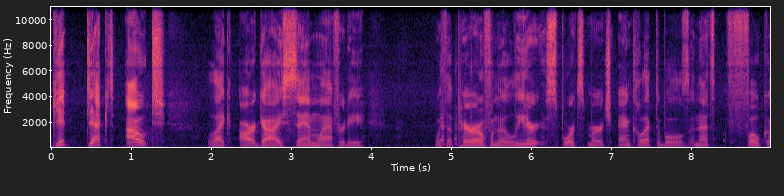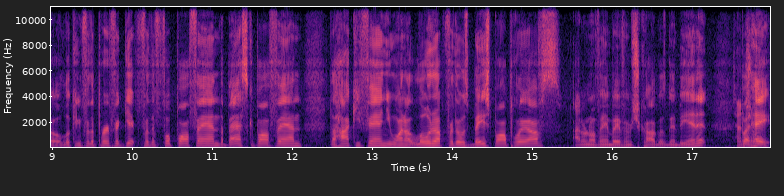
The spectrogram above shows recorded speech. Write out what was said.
Get decked out like our guy Sam Lafferty with apparel from the leader sports merch and collectibles, and that's FOCO. Looking for the perfect gift for the football fan, the basketball fan, the hockey fan. You want to load up for those baseball playoffs. I don't know if anybody from Chicago is going to be in it, but hey,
